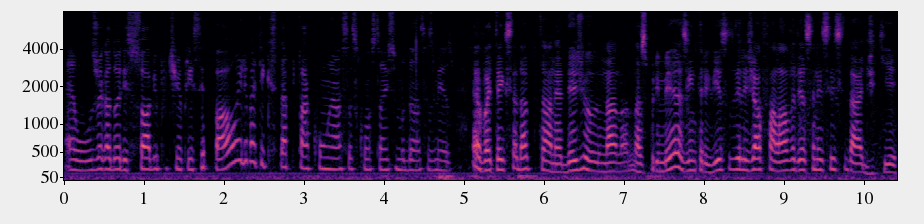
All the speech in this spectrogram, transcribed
é, os jogadores sobem para o time principal, ele vai ter que se adaptar com essas constantes mudanças mesmo. É, vai ter que se adaptar, né? Desde na, nas primeiras entrevistas ele já falava dessa necessidade, que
